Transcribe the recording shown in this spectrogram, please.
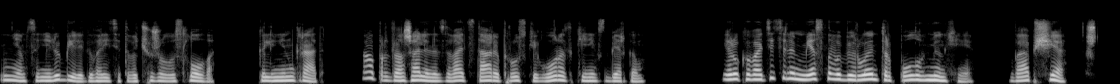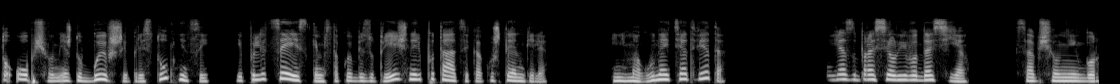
немцы не любили говорить этого чужого слова, Калининград, а продолжали называть старый прусский город Кенигсбергом, и руководителем местного бюро Интерпола в Мюнхене. Вообще, что общего между бывшей преступницей и полицейским с такой безупречной репутацией, как у Штенгеля. И не могу найти ответа. Я запросил его досье, сообщил Никбур.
